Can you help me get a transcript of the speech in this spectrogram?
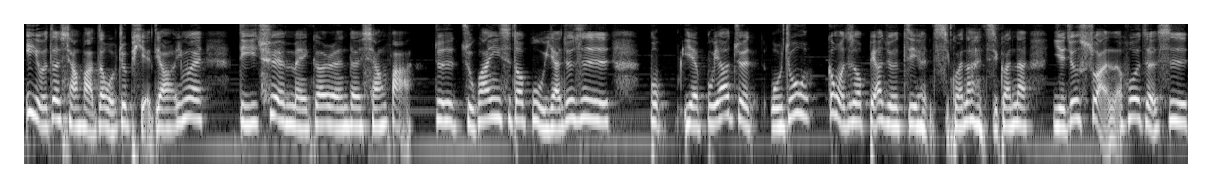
一有这想法之后我就撇掉，因为的确每个人的想法。就是主观意识都不一样，就是不也不要觉，我就跟我就说不要觉得自己很奇怪，那很奇怪，那也就算了，或者是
